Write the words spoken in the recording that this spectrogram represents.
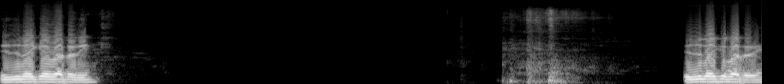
ইজি বাইকের ব্যাটারি ইজি বাইকের ব্যাটারি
